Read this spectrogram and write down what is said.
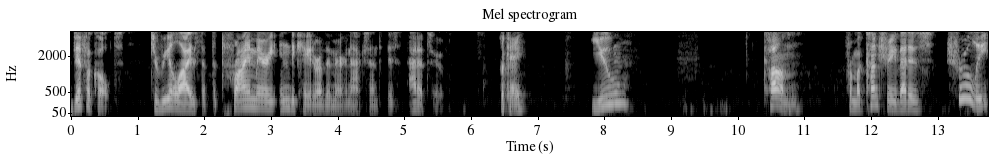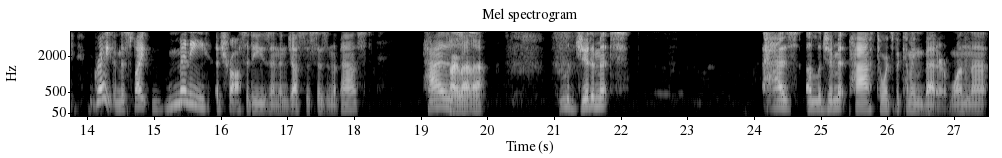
difficult to realize that the primary indicator of the American accent is attitude. Okay. You come from a country that is truly great, and despite many atrocities and injustices in the past, has Sorry about that. legitimate has a legitimate path towards becoming better one that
